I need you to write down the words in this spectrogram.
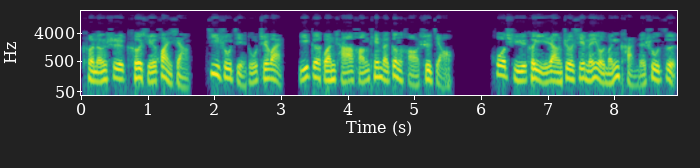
可能是科学幻想、技术解读之外一个观察航天的更好视角。或许可以让这些没有门槛的数字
